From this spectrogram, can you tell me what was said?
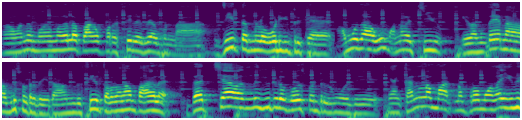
அவன் வந்து முத முதல்ல பார்க்க போகிற சீரியல் எது அப்படின்னா ஜீ தமிழில் ஓடிக்கிட்டு இருக்க அமுதாவும் அன்னலட்சியும் இது வந்து நான் எப்படி சொல்கிறது நான் வந்து சீரியல் தொடர்ந்தெல்லாம் பார்க்கல. தச்சா வந்து யூடியூப்பில் போஸ்ட் பண்ணிருக்கும் போது என் கண்ணில் மாட்டின ப்ரோமோ தான் இது.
